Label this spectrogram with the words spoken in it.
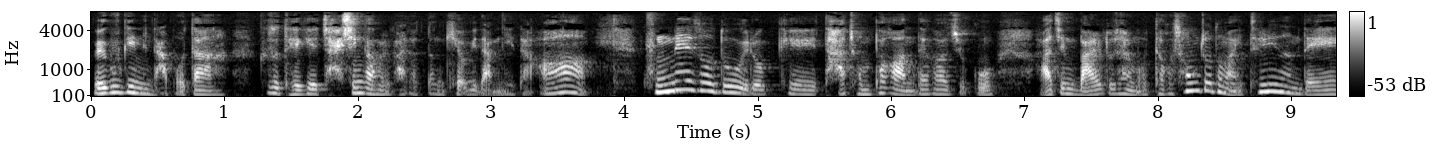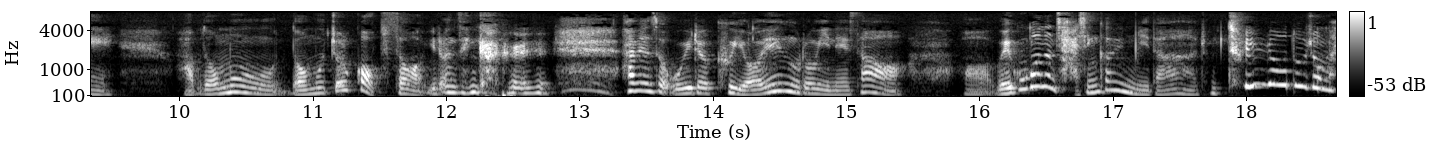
외국인이 나보다. 그래서 되게 자신감을 가졌던 기억이 납니다. 아, 국내에서도 이렇게 다 전파가 안 돼가지고 아직 말도 잘 못하고 성조도 많이 틀리는데 아, 너무, 너무 쫄 거 없어. 이런 생각을 하면서 오히려 그 여행으로 인해서 어, 외국어는 자신감입니다. 좀 틀려도 좀 막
